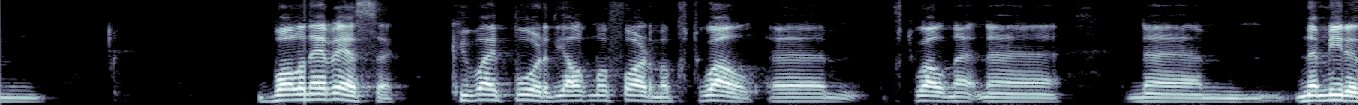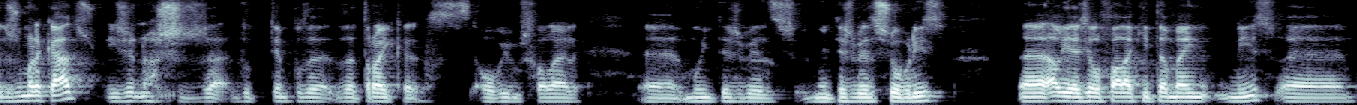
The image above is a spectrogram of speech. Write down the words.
Um, bola de neve essa que vai pôr, de alguma forma, Portugal, um, Portugal na, na, na, na, mira dos mercados, e já nós, já, do tempo da, da Troika, ouvimos falar uh, muitas, vezes, muitas vezes sobre isso. Uh, aliás, ele fala aqui também nisso. Uh,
